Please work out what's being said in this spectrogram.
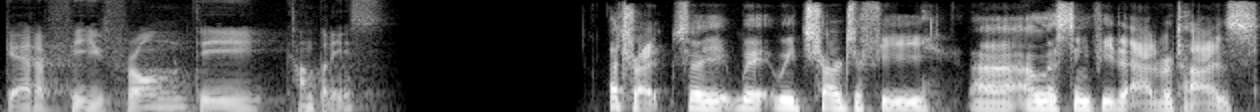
get a fee from the companies. That's right. So we, we charge a fee, uh, a listing fee to advertise,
